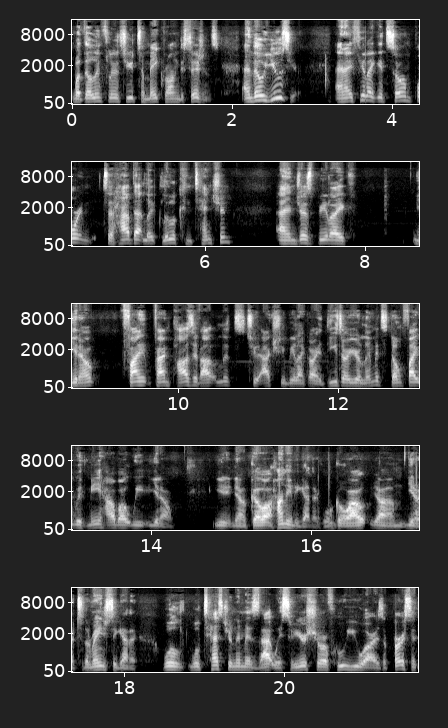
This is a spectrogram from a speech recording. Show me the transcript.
but they'll influence you to make wrong decisions and they'll use you and i feel like it's so important to have that like little contention and just be like you know find find positive outlets to actually be like all right these are your limits. Don't fight with me. How about we you know you know go out hunting together? We'll go out um, you know to the range together. We'll we'll test your limits that way so you're sure of who you are as a person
